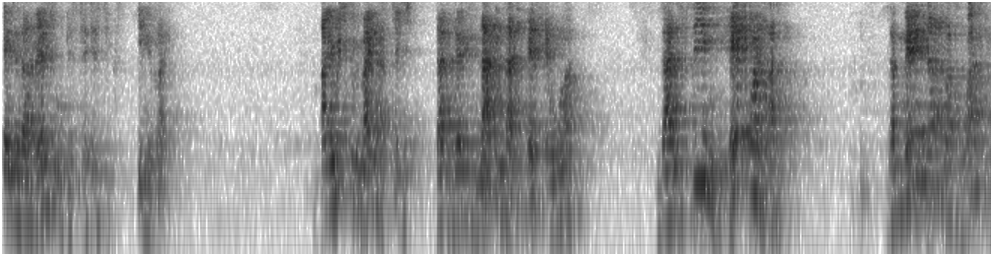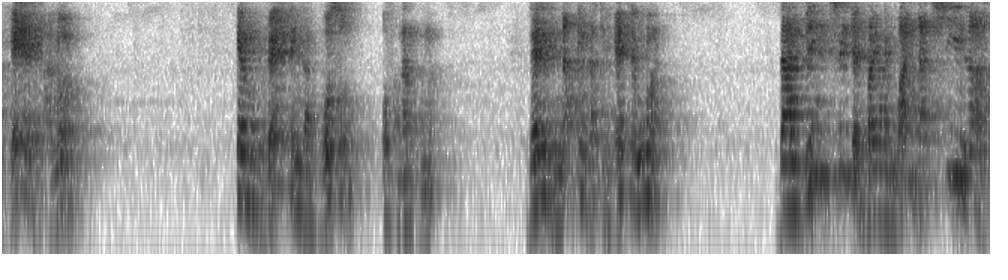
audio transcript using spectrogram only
and the rest will be statistics in your life. I wish to remind us, church, that there is nothing that hurts a woman than seeing her own husband, the man that was once hers alone, embracing the bosom of another woman. There is nothing that hurts a woman than being treated by the one that she loves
